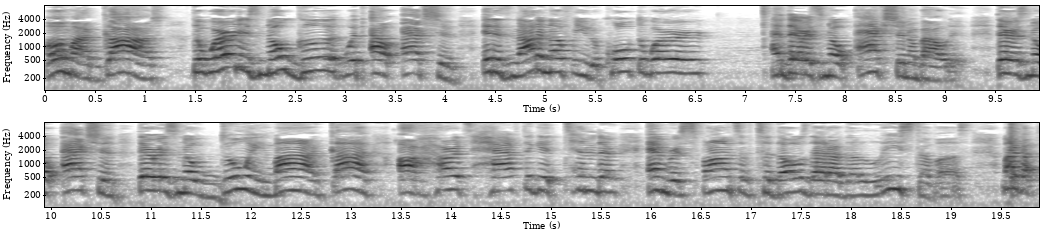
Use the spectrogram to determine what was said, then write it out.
oh my gosh. The word is no good without action. It is not enough for you to quote the word and there is no action about it. There is no action. There is no doing. My God, our hearts have to get tender and responsive to those that are the least of us. My God,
